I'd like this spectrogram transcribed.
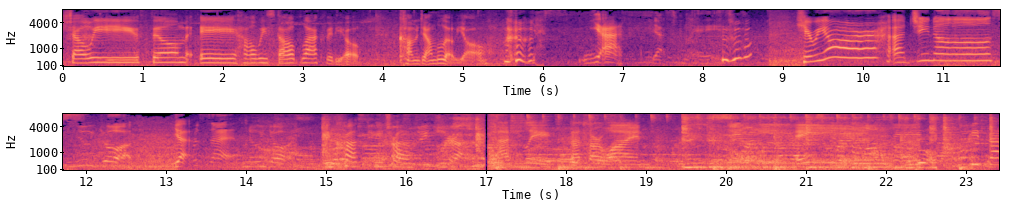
Shall we film a how we style black video? Comment down below, y'all. yes. Yes, please. Here we are at Gino's. New York. Yes. Represent New York. In crust we trust. Ashley, that's our wine. Hey. Pizza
